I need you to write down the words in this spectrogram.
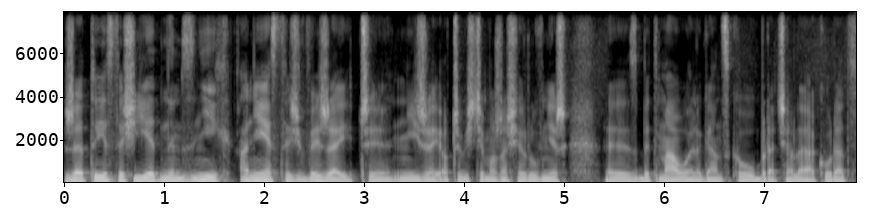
że ty jesteś jednym z nich, a nie jesteś wyżej czy niżej. Oczywiście można się również y, zbyt mało elegancko ubrać, ale akurat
